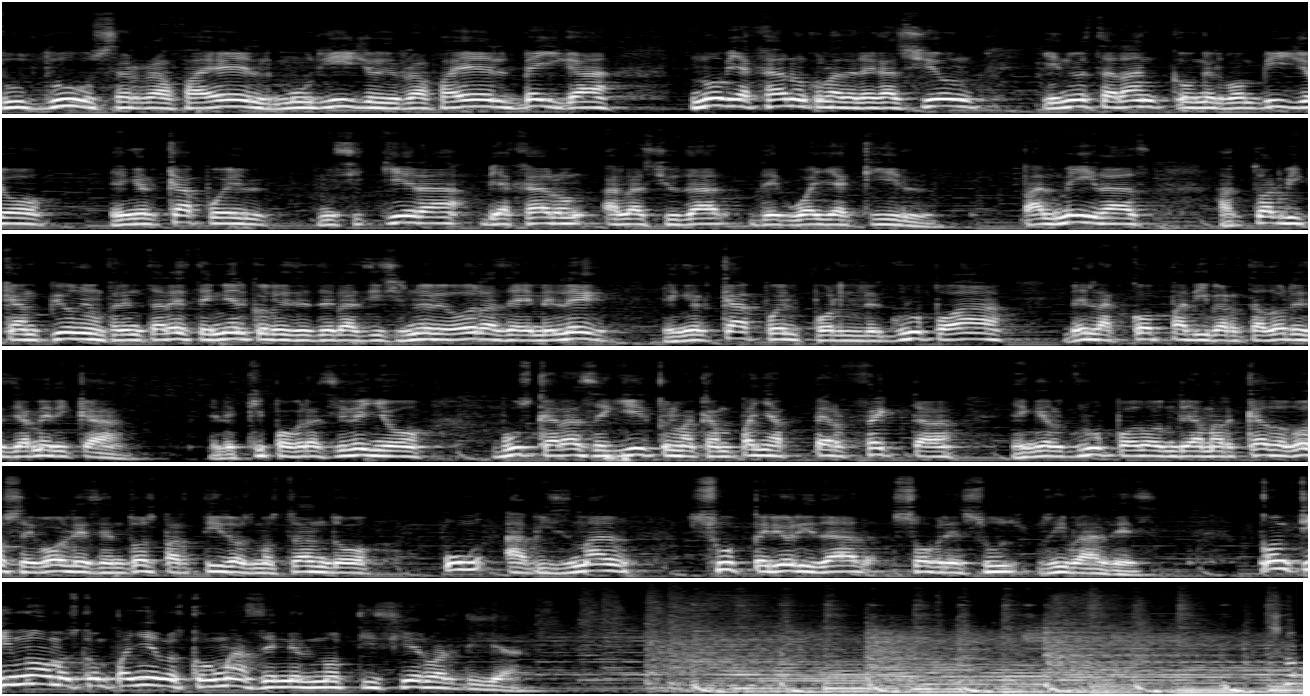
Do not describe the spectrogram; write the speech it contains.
Ser Rafael, Murillo y Rafael Veiga no viajaron con la delegación y no estarán con el bombillo en el Capuel, ni siquiera viajaron a la ciudad de Guayaquil. Palmeiras, actual bicampeón, enfrentará este miércoles desde las 19 horas de Emelec en el Capuel por el Grupo A de la Copa Libertadores de América. El equipo brasileño buscará seguir con la campaña perfecta en el grupo donde ha marcado 12 goles en dos partidos mostrando un abismal superioridad sobre sus rivales. Continuamos compañeros con más en el noticiero al día.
